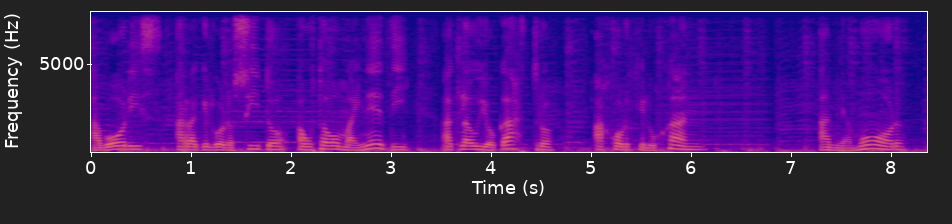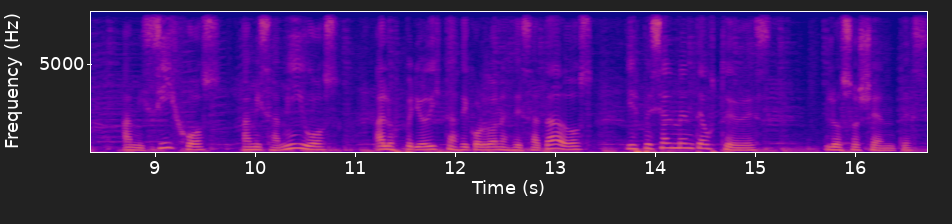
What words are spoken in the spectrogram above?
a Boris, a Raquel Gorosito, a Gustavo Mainetti, a Claudio Castro, a Jorge Luján, a mi amor, a mis hijos, a mis amigos, a los periodistas de cordones desatados y especialmente a ustedes, los oyentes.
